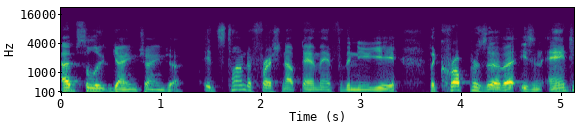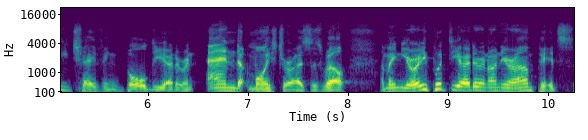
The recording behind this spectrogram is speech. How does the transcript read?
absolute game changer. it's time to freshen up down there for the new year. The Crop Preserver is an anti chafing ball deodorant and moisturizer as well. I mean, you already put deodorant on your armpits.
